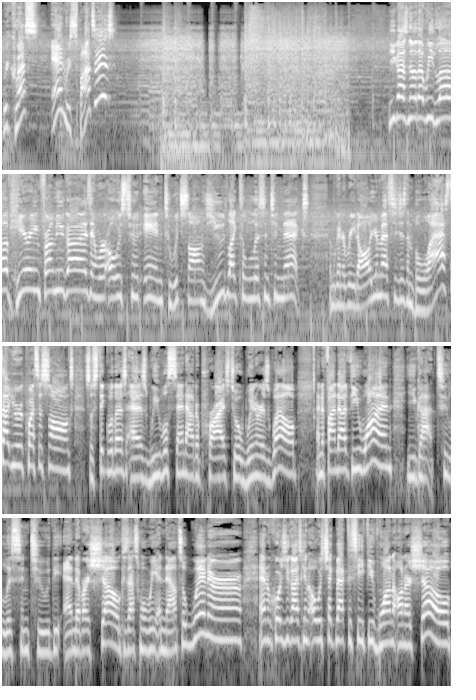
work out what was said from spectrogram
Requests and responses? You guys know that we love hearing from you guys, and we're always tuned in to which songs you'd like to listen to next. And we're going to read all your messages and blast out your requested songs. So stick with us as we will send out a prize to a winner as well. And to find out if you won, you got to listen to the end of our show because that's when we announce a winner. And of course, you guys can always check back to see if you've won on our show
